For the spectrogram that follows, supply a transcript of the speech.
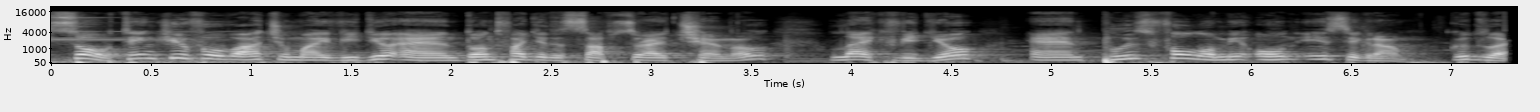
So thank you for watching my video and don't forget to subscribe channel, like video and please follow me on Instagram. Good luck.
